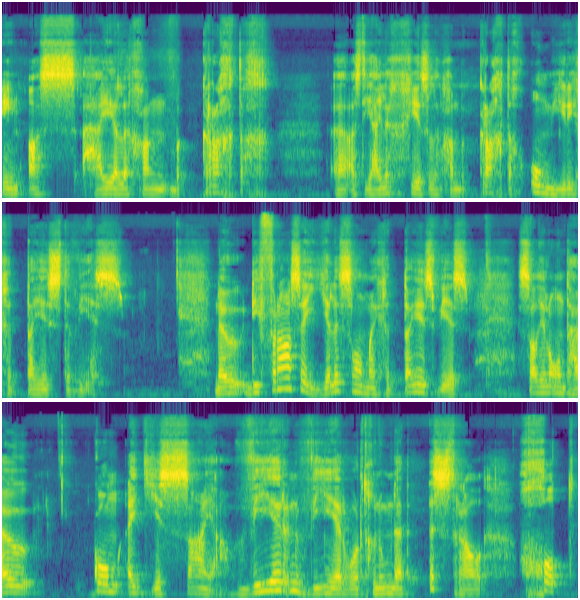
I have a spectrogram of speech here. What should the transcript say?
en as hy hulle gaan bekragtig uh as die Heilige Gees hulle gaan bekragtig om hierdie getuies te wees. Nou die frase julle sal my getuies wees sal julle onthou kom uit Jesaja. Weer en weer word genoem dat Israel God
